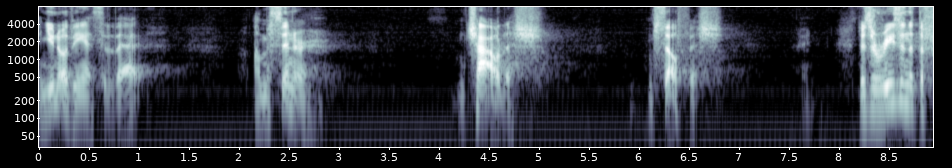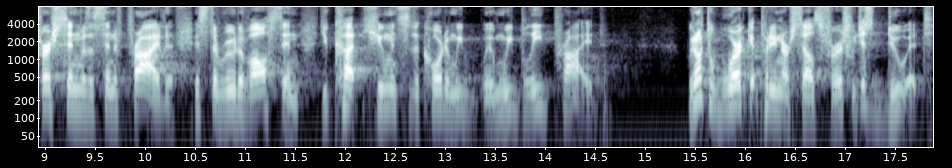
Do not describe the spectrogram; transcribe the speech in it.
And you know the answer to that. I'm a sinner. I'm childish. I'm selfish. There's a reason that the first sin was a sin of pride. It's the root of all sin. You cut humans to the core and we, and we bleed pride. We don't have to work at putting ourselves first, we just do it.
